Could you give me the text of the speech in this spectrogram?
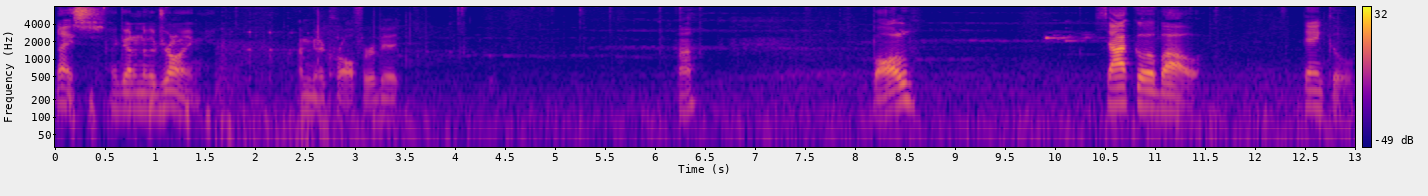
Nice. I got another drawing. I'm gonna crawl for a bit. Huh? Ball? Soccer ball. Thank you,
